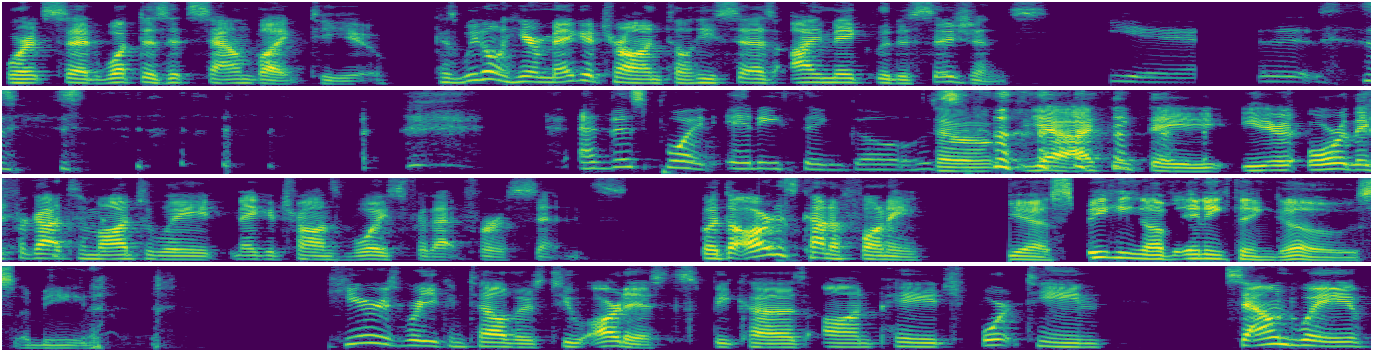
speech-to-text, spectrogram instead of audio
where it said, What does it sound like to you? Because we don't hear Megatron until he says, I make the decisions. Yeah. At this point, anything goes. So, yeah, I think they either, or they forgot to modulate Megatron's voice for that first sentence. But the art is kind of funny. Yeah, speaking of anything goes, I mean, Here's where you can tell there's two artists because on page 14, Soundwave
